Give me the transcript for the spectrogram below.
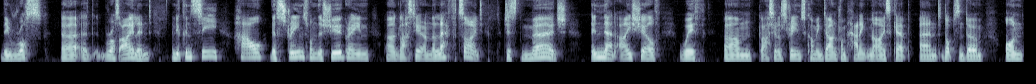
the Ross uh, Ross Island, and you can see how the streams from the Sjögren uh, glacier on the left side just merge in that ice shelf with um, glacial streams coming down from Haddington Ice Cap and Dobson Dome on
